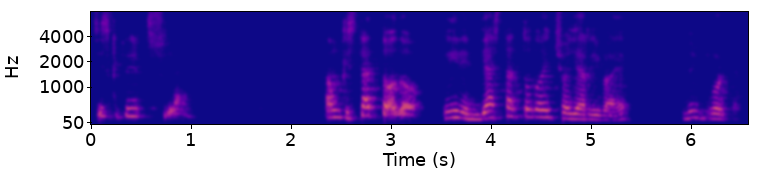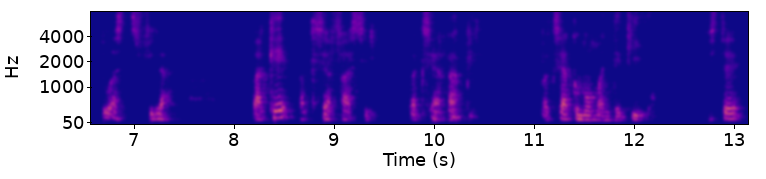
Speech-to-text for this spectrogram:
Tienes que pedir tefilá. Aunque está todo, miren, ya está todo hecho allá arriba, ¿eh? No importa, tú haz tefilá. ¿Para qué? Para que sea fácil, para que sea rápido, para que sea como mantequilla. Esté,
